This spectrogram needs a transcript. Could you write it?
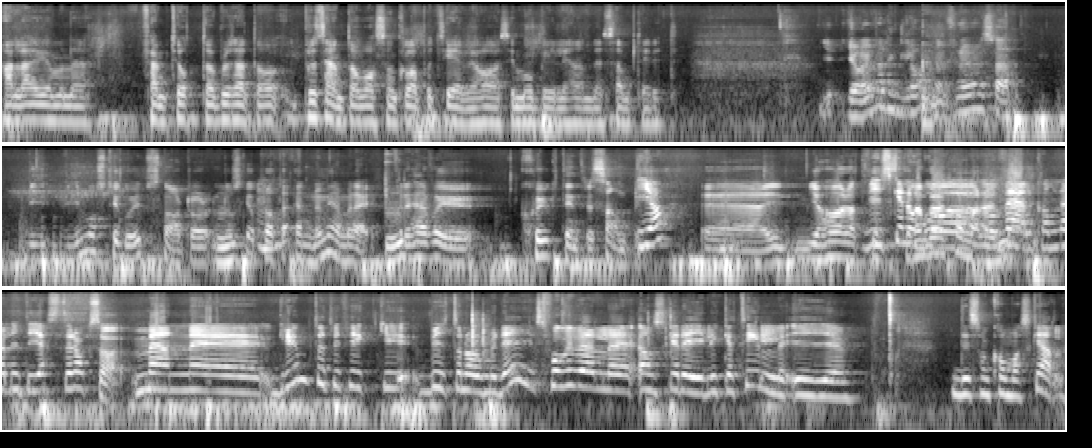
Alla, jag menar, 58 procent av oss som kollar på TV har sin mobil i handen samtidigt. Jag är väldigt glad nu, för nu är det så att vi, vi måste gå ut snart och då ska jag prata mm. ännu mer med dig. Mm. För det här var ju sjukt intressant. Ja. Eh, jag hör att vi ska nog gå och välkomna lite gäster också. Men eh, grymt att vi fick byta några med dig. Så får vi väl eh, önska dig lycka till i det som komma skall.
